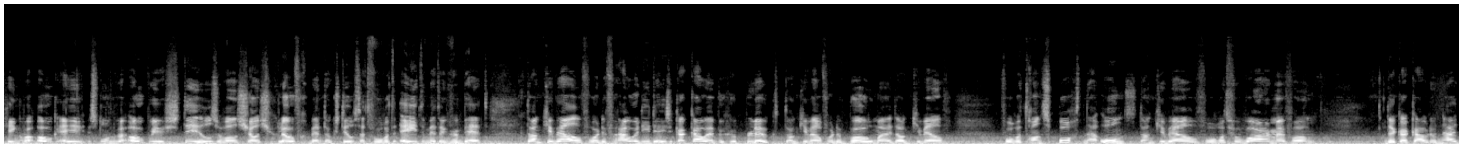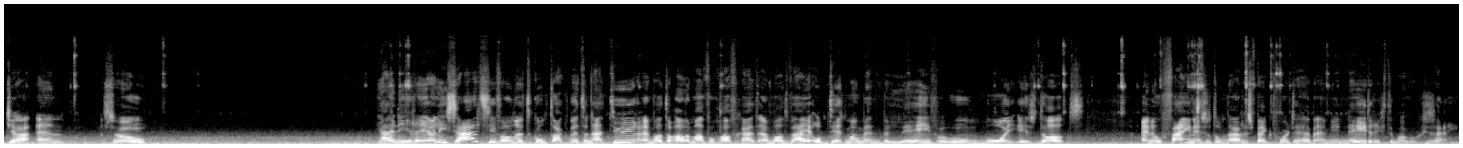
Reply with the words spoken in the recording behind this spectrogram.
gingen we ook, e-, stonden we ook weer stil, zoals je als je gelovig bent ook stilstaat voor het eten met een gebed. Dankjewel voor de vrouwen die deze cacao hebben geplukt. Dankjewel voor de bomen, dankjewel voor het transport naar ons. Dankjewel voor het verwarmen van de cacao door Nadja. En zo, ja, die realisatie van het contact met de natuur en wat er allemaal vooraf gaat en wat wij op dit moment beleven. Hoe mooi is dat? En hoe fijn is het om daar respect voor te hebben en weer nederig te mogen zijn.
